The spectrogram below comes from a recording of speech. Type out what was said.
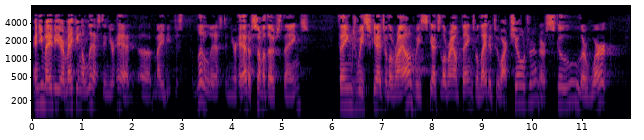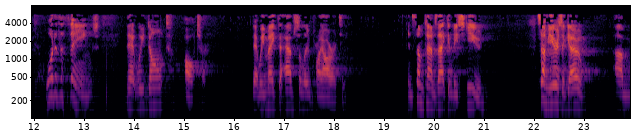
And you maybe are making a list in your head, uh, maybe just a little list in your head of some of those things things we schedule around. We schedule around things related to our children or school or work. What are the things that we don't alter? That we make the absolute priority? And sometimes that can be skewed. Some years ago, um,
